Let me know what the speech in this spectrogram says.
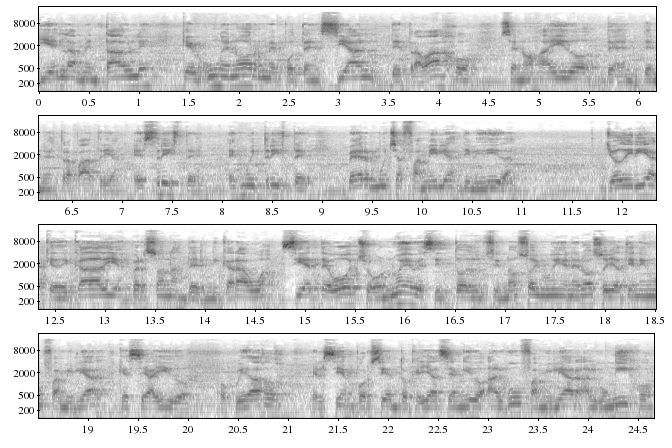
y es lamentable que un enorme potencial de trabajo se nos ha ido de, nuestra patria. Es triste, es muy triste ver muchas familias divididas yo diría que de cada 10 personas de Nicaragua, 7, 8 o 9, si, si no soy muy generoso, ya tienen un familiar que se ha ido. O cuidado, el 100% que ya se han ido algún familiar, algún hijo,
